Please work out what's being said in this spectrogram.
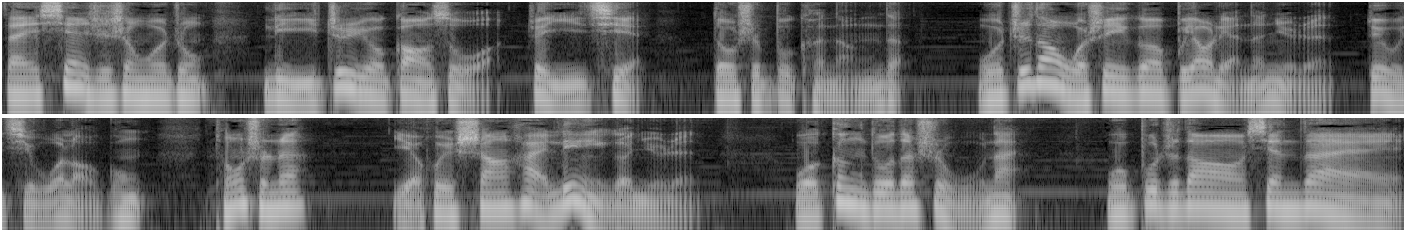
在现实生活中，理智又告诉我这一切都是不可能的。我知道我是一个不要脸的女人，对不起我老公，同时呢，也会伤害另一个女人。我更多的是无奈，我不知道现在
